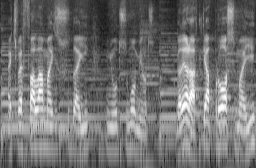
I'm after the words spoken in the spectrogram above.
A gente vai falar mais isso daí em outros momentos. Galera, até a próxima aí.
